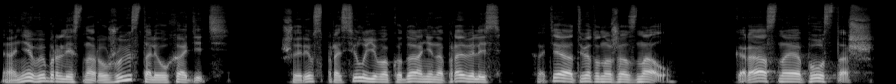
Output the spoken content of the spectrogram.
они выбрались наружу и стали уходить. Шериф спросил его, куда они направились, хотя ответ он уже знал. «Красная пустошь»,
